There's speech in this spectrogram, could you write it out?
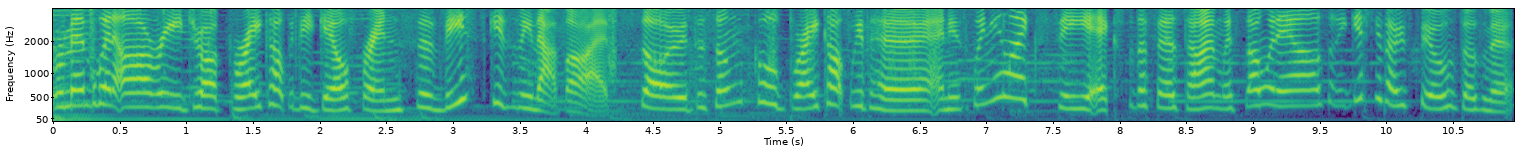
Remember when Ari dropped Break Up with Your Girlfriend? So this gives me that vibe. So the song's called Break Up with Her, and it's when you like see your ex for the first time with someone else, and it gives you those feels, doesn't it?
